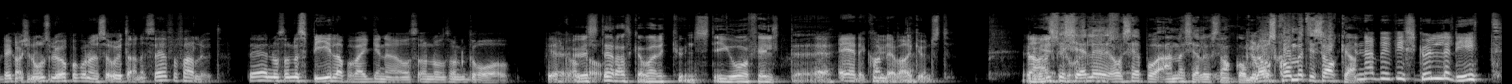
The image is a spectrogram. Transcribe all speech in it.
Det er kanskje noen som lurer på hvordan det ser ut der. Det ser forferdelig ut. Det er noen sånne spiler på veggene og så noen sånne grå Hvis det der skal være kunst, i grå filt eh, Er det, kan det være kunst? Det er ganske kjedelig å se på, enda kjedeligere å snakke om. La oss komme til saken. Nei, men vi skulle dit.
